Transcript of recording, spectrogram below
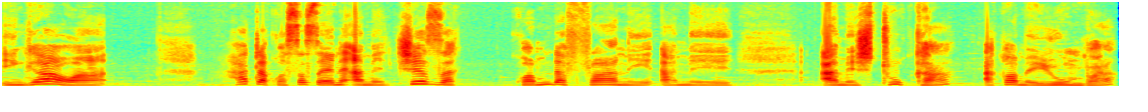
ingawa hata kwa sasa yani amecheza kwa muda fulani, ame ameshtuka akawa ameyumba,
